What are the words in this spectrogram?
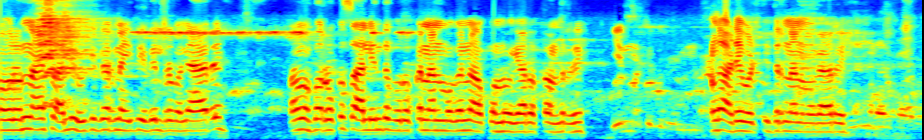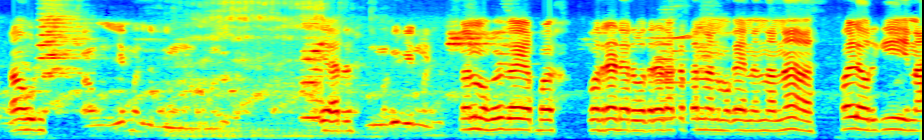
ಅವ್ರನ್ನ ಶಾಲಿ ಹೋಗಿದಾರ ನಾ ಇದಿಲ್ರಿ ಮನೆ ಯಾರಿ ಅವ ಬರೋಕ ಸಾಲಿಂದ ಬರೋಕ ನನ್ನ ಮಗನ ಹಾಕೊಂಡು ಹೋಗ್ಯಾರ ತಂದ್ರಿ? ಗಾಡಿ ಹೊಡ್ತಿದ್ರ ನನ್ನ ಮಗ ರೀ ಆ ಹುಡಿ? ಯಾರು? ನನ್ ಮಗಿಗೆ ಒದ್ರಾಡ್ಯಾರ ಒದ್ರಾಡಕತ್ತ ನನ್ನ ಮಗ ನನ್ನ ಹೊಳ್ಳಿ ಅವ್ರಿಗೆ ನಾ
